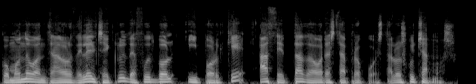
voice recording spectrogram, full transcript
como nuevo entrenador del Elche Club de Fútbol y por qué ha aceptado ahora esta propuesta. Lo escuchamos.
